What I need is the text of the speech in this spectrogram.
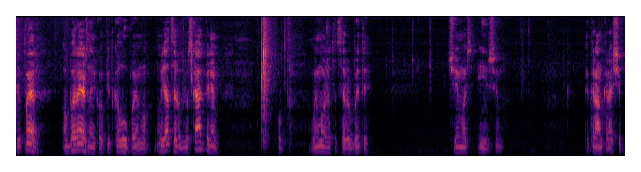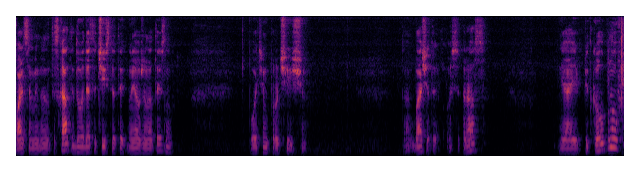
Тепер обережненько підколупуємо. Ну, я це роблю скальпелем. Оп. Ви можете це робити чимось іншим. Екран краще пальцями не натискати, доведеться чистити, але я вже натиснув. Потім прочищу. Так, бачите, ось раз. Я її підколупнув.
